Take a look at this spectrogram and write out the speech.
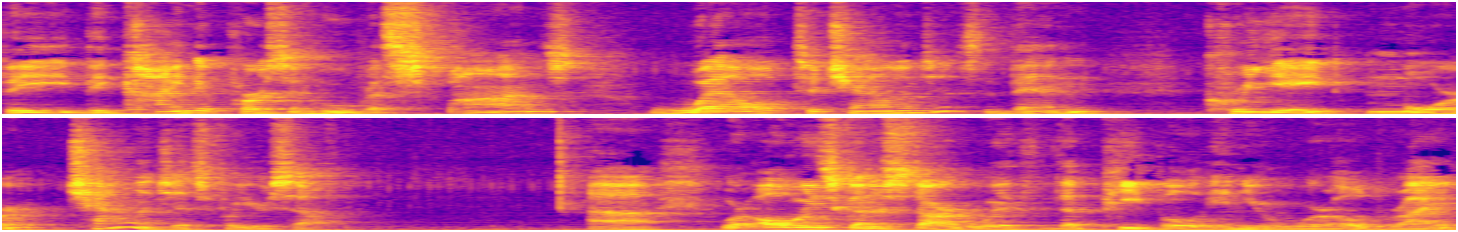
the, the kind of person who responds well to challenges, then create more challenges for yourself. Uh, we're always going to start with the people in your world, right?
